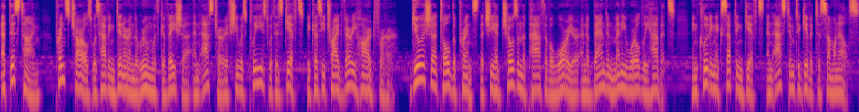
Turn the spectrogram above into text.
At this time, Prince Charles was having dinner in the room with Gavacia and asked her if she was pleased with his gifts because he tried very hard for her. Guisha told the prince that she had chosen the path of a warrior and abandoned many worldly habits, including accepting gifts and asked him to give it to someone else.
